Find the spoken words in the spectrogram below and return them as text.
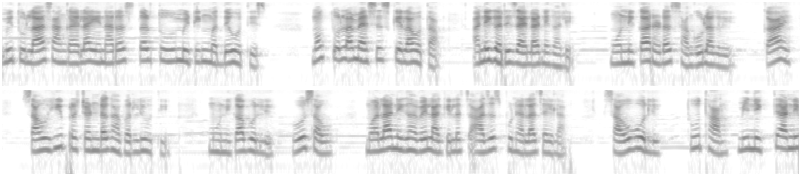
मी तुला सांगायला येणारच तर तू मीटिंगमध्ये होतीस. मग तुला मेसेज केला होता आणि घरी जायला निघाले. मोनिका रडत सांगू लागली. काय? साऊ ही प्रचंड घाबरली होती. मोनिका बोलली हो साऊ मला निघावे लागेलच आजच पुण्याला जायला. साऊ बोलली तू थांब मी निघते आणि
